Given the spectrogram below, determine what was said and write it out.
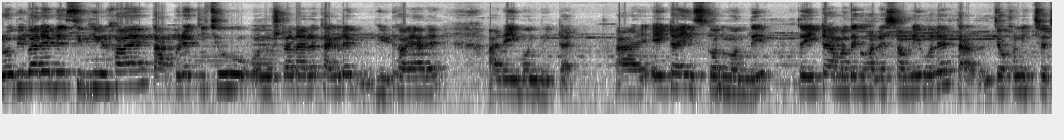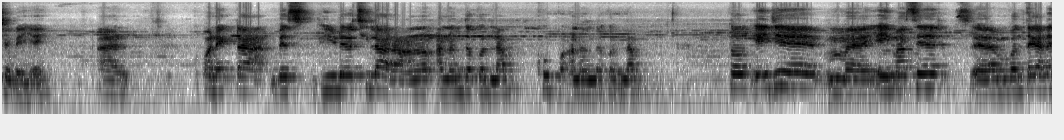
রবিবারে বেশি ভিড় হয়, তারপরে কিছু অনুষ্ঠান আরে থাকলে ভিড় হয় আরে, আর এই মন্দিরটায়। আর এইটা ইস্কন মন্দির, তো এইটা আমাদের ঘরের সামনেই বলে তার যখন ইচ্ছে চলে যাই আর অনেকটা বেশ ভিড়ও ছিল আর আনন্দ করলাম, খুব আনন্দ করলাম। তো এই যে এই মাসের বলতে গেলে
